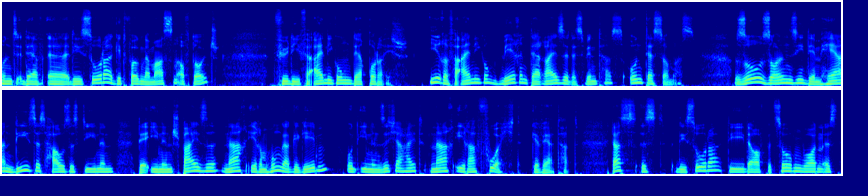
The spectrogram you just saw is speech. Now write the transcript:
Und der, äh, die Sura geht folgendermaßen auf Deutsch für die Vereinigung der Quraysh. Ihre Vereinigung während der Reise des Winters und des Sommers. So sollen sie dem Herrn dieses Hauses dienen, der ihnen Speise nach ihrem Hunger gegeben und ihnen Sicherheit nach ihrer Furcht gewährt hat. Das ist die Sura, die darauf bezogen worden ist,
